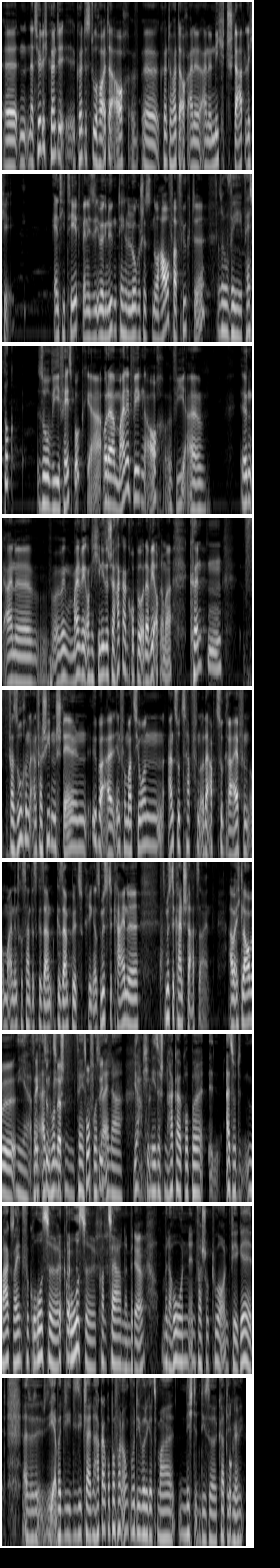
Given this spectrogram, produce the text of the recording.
äh, natürlich könnte, könntest du heute auch, äh, könnte heute auch eine, eine nicht staatliche Entität, wenn sie über genügend technologisches Know-how verfügte. So wie Facebook? So wie Facebook, ja. Oder meinetwegen auch wie äh, irgendeine, meinetwegen auch eine chinesische Hackergruppe oder wie auch immer, könnten versuchen an verschiedenen Stellen überall Informationen anzuzapfen oder abzugreifen, um ein interessantes Gesamt Gesamtbild zu kriegen. Also es müsste keine, es müsste kein Staat sein. Aber ich glaube, ja, aber 1650 also Facebook und einer ja. chinesischen Hackergruppe, also mag sein für große, große Konzerne mit, ja. mit einer hohen Infrastruktur und viel Geld. Also die, aber die, diese kleine Hackergruppe von irgendwo, die würde ich jetzt mal nicht in diese Kategorie. Okay.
